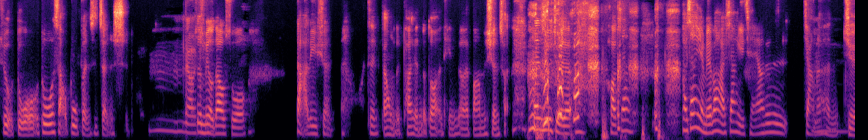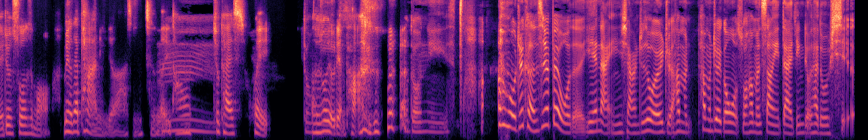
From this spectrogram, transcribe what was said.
就有多多少部分是真实的。嗯，就没有到说大力宣，这当我们发现的多少人听都在帮他们宣传，但是就觉得啊，好像好像也没办法像以前一样，就是讲得很绝，嗯、就说什么没有在怕你的啊什么之类，嗯、然后就开始会，我是说有点怕。我懂你，我觉得可能是因为被我的爷爷奶影响，就是我会觉得他们他们就会跟我说，他们上一代已经流太多血了，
